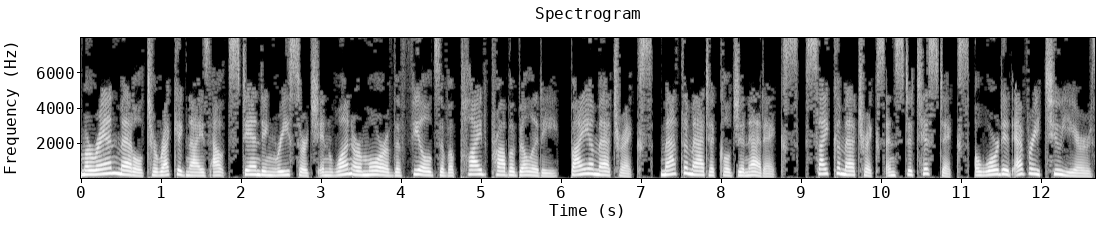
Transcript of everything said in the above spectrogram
Moran Medal to recognize outstanding research in one or more of the fields of applied probability, biometrics, mathematical genetics, psychometrics and statistics awarded every two years,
